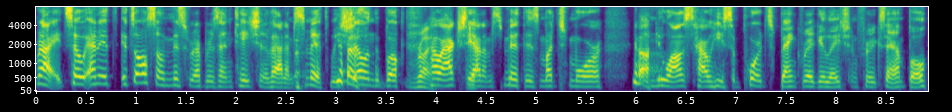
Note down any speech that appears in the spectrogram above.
Right. So, and it's it's also a misrepresentation of Adam Smith. We yes. show in the book right. how actually yeah. Adam Smith is much more yeah. nuanced, how he supports bank regulation, for example.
